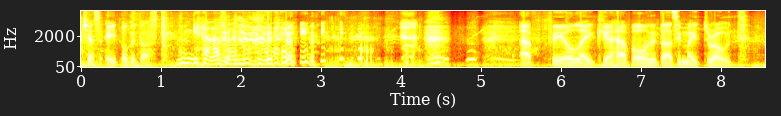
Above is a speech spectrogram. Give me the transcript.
I just ate all the dust. yeah, that's why I moved away. I feel like I have all the dust in my throat.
